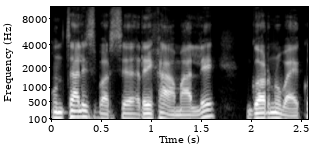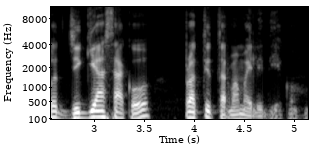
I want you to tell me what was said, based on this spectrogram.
उन्चालिस वर्ष रेखा हमालले गर्नुभएको जिज्ञासाको प्रत्युत्तरमा मैले दिएको हुँ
